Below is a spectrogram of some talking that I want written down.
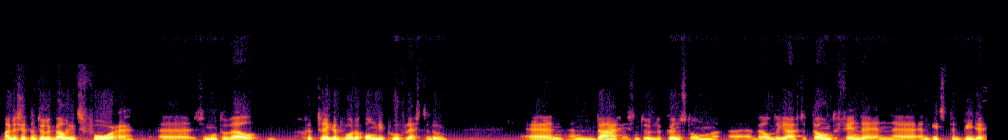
Maar er zit natuurlijk wel iets voor. Hè? Uh, ze moeten wel getriggerd worden om die proefles te doen. En, en daar is natuurlijk de kunst om wel de juiste toon te vinden en, en iets te bieden.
